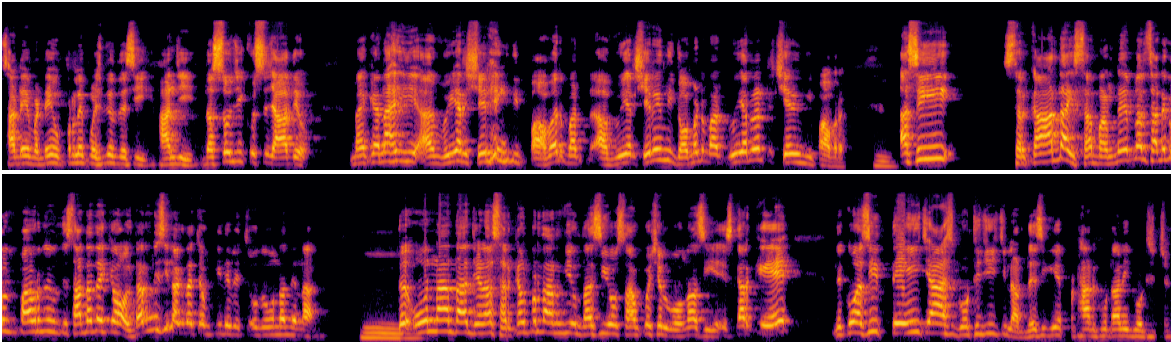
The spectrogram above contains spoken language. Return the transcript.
ਸਾਡੇ ਵੱਡੇ ਉੱਪਰਲੇ ਪੁੱਛਦੇ ਹੁੰਦੇ ਸੀ ਹਾਂਜੀ ਦੱਸੋ ਜੀ ਕੁਝ ਸੁਝਾਅ ਦਿਓ। ਮੈਂ ਕਹਿੰਦਾ ਜੀ we are sharing the power but we are sharing the government but we are not sharing the power. ਅਸੀਂ ਸਰਕਾਰ ਦਾ ਹਿੱਸਾ ਬਣਦੇ ਪਰ ਸਾਡੇ ਕੋਲ ਪਾਵਰ ਨਹੀਂ ਹੁੰਦੀ। ਸਾਡਾ ਤਾਂ ਇੱਕ ਹੌਲਦਾਰ ਨਹੀਂ ਸੀ ਲੱਗਦਾ ਚੌਕੀ ਦੇ ਵਿੱਚ ਉਦੋਂ ਉਹਨਾਂ ਦੇ ਨਾਲ। ਤੇ ਉਹਨਾਂ ਦਾ ਜਿਹੜਾ ਸਰਕਲ ਪ੍ਰਧਾਨ ਵੀ ਹੁੰਦਾ ਸੀ ਉਹ ਸਭ ਕੁਝ ਲਵਾਉਂਦਾ ਸੀ। ਇਸ ਕਰਕੇ ਦੇਖੋ ਅਸੀਂ 23 ਚ ਇਸ ਗੁੱਠ ਜੀ ਚ ਲੜਦੇ ਸੀਗੇ ਪਠਾਨਕੋਟ ਵਾਲੀ ਗੁੱਠ ਚ।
